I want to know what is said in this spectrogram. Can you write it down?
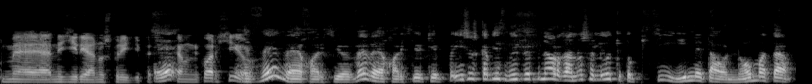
με Νιγηριανούς πρίγκιπες. Ε, Κανονικό αρχείο. Ε, βέβαια έχω αρχείο, ε, βέβαια έχω αρχείο και ίσως κάποια στιγμή πρέπει να οργανώσω λίγο και το ποιοι είναι τα ονόματα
